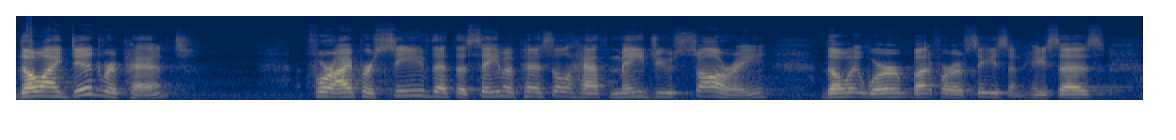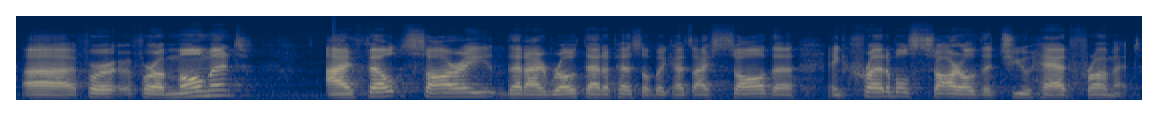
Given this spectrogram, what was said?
Though I did repent, for I perceive that the same epistle hath made you sorry, though it were but for a season. He says, uh, for, for a moment, I felt sorry that I wrote that epistle because I saw the incredible sorrow that you had from it.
